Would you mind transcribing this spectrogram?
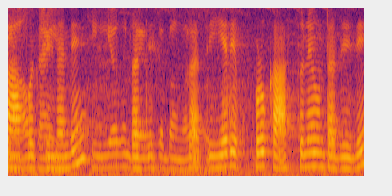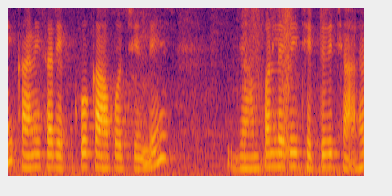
కాపు వచ్చిందండి. ప్రతి ప్రతి ఇయర్ ఎప్పుడు కాస్తూనే ఉంటుంది ఇది. కానీ ఈసారి ఎక్కువ కాపు వచ్చింది. జామ పండ్లు అయితే ఈ చెట్టువి చాలా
